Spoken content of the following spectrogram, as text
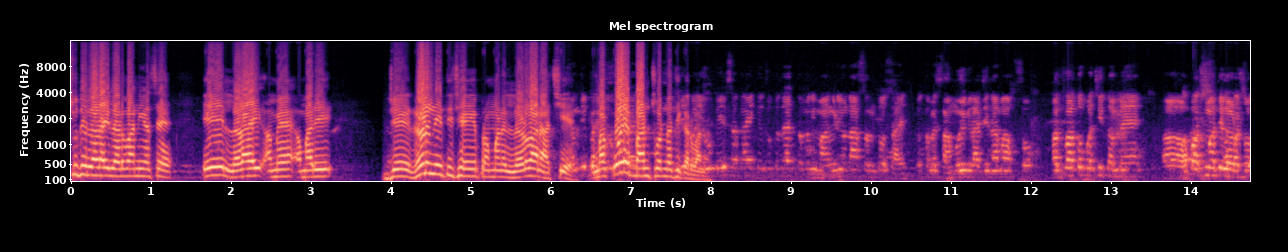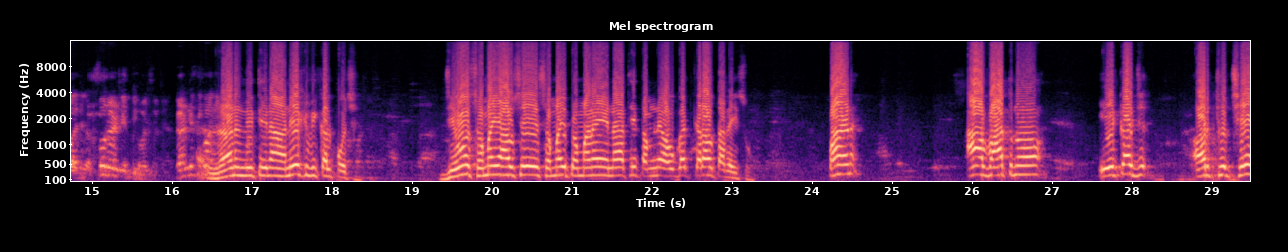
સુધી લડાઈ લડવાની હશે, એ લડાઈ અમે અમારી જે રણનીતિ છે એ પ્રમાણે લડવાના છીએ. એમાં કોઈ બાંધછોડ નથી કરવાનો. સામૂહિક રાજીનામા આપશો, અથવા તો પછી તમે અપક્ષમાંથી લડશો. શું રણનીતિ હોય શકે? રણનીતિના અનેક વિકલ્પો છે. જેવો સમય આવશે એ સમય પ્રમાણે એનાથી તમને અવગત કરાવતા રહીશું. પણ આ વાતનો એક જ અર્થ છે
